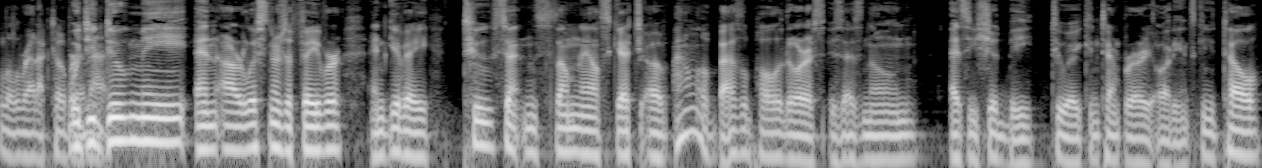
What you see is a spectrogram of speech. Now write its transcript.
a little Red October. Would you that. do me and our listeners a favor and give a two sentence thumbnail sketch of I don't know if Basil Poledouris is as known as he should be to a contemporary audience. Can you tell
